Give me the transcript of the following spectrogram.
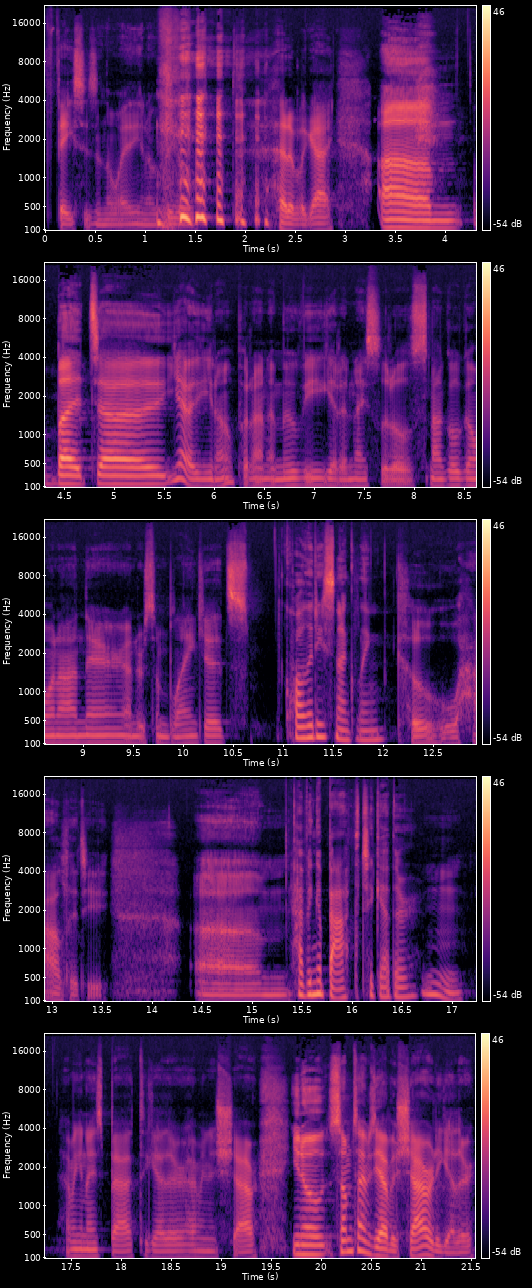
face is in the way, you know, big old head of a guy. Um, but uh, yeah, you know, put on a movie, get a nice little snuggle going on there under some blankets. Quality snuggling. Quality. Um, Having a bath together. Hmm. Having a nice bath together, having a shower. You know, sometimes you have a shower together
